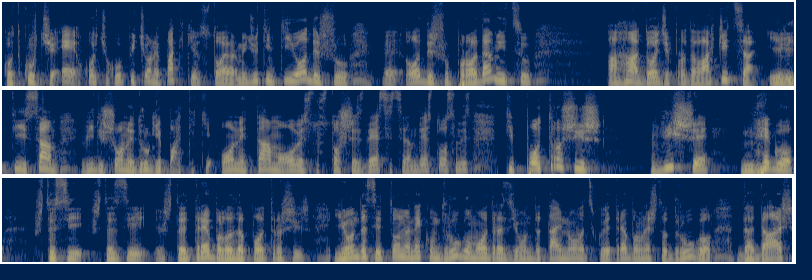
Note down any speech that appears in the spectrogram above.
kod kuće, e, hoću kupit ću one patike 100 evra, međutim ti odeš u, e, odeš u prodavnicu, aha, dođe prodavačica ili ti sam vidiš one druge patike, one tamo, ove su 160, 70, 80, ti potrošiš više nego što si, što si, što je trebalo da potrošiš. I onda se to na nekom drugom odrazi, onda taj novac koji je trebalo nešto drugo da daš,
